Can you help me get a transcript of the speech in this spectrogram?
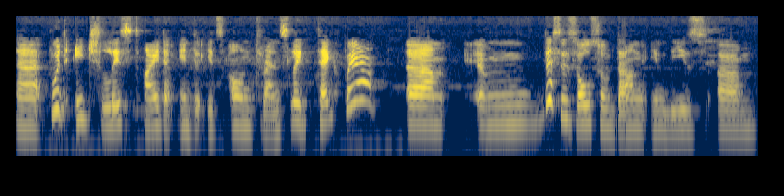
Uh, put each list item into its own translate tag pair. Um, um, this is also done in these um,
